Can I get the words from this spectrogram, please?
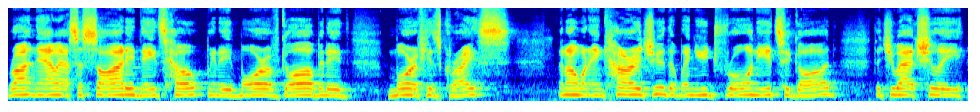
Right now, our society needs help. We need more of God. We need more of His grace. And I want to encourage you that when you draw near to God, that you actually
